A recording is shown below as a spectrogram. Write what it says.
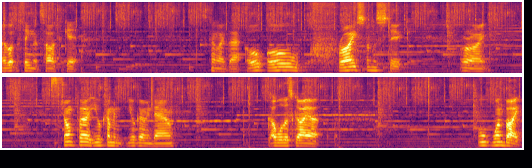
I got the thing that's hard to get. It's kind of like that. Oh, oh, Christ on a stick. Alright. Jumper, you're coming, you're going down. Oh, Gobble this guy up. Oh, one bite.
